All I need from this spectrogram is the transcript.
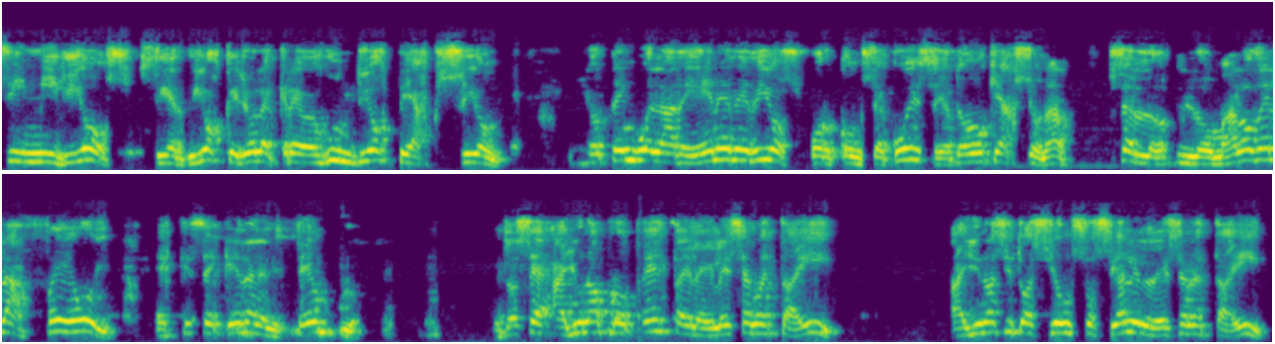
si mi Dios, si el Dios que yo le creo es un Dios de acción, yo tengo el ADN de Dios, por consecuencia, yo tengo que accionar. O sea, lo, malo de la fe hoy es que se queda en el templo. Entonces, hay una protesta y la iglesia no está ahí. Hay una situación social y la iglesia no está ahí.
